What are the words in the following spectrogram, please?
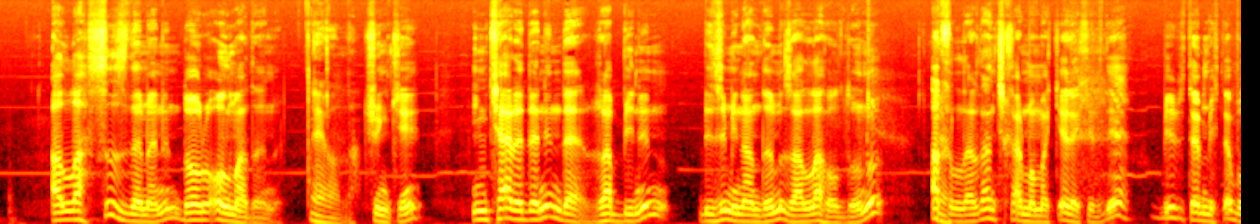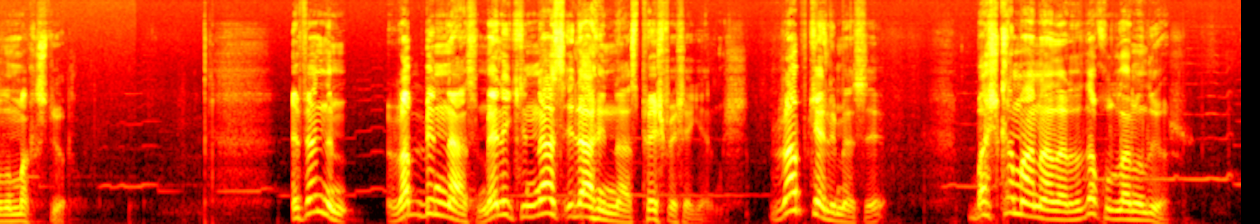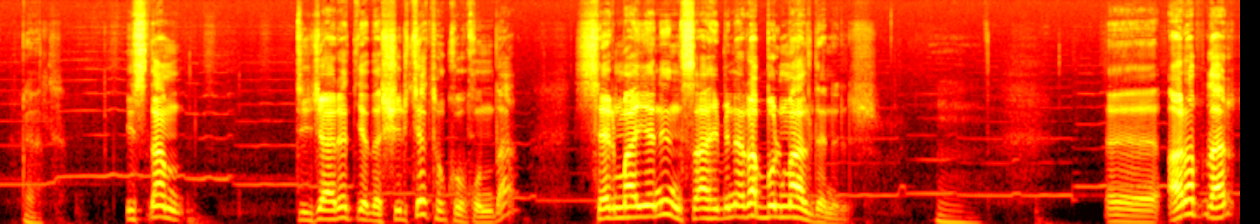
Allahsız demenin doğru olmadığını. Eyvallah. Çünkü inkar edenin de Rabbinin bizim inandığımız Allah olduğunu akıllardan çıkarmamak gerekir diye bir tembihte bulunmak istiyorum. Efendim Rabbin nas, Melikin nas, ilahin nas peş peşe gelmiş. Rab kelimesi başka manalarda da kullanılıyor. Evet. İslam ticaret ya da şirket hukukunda sermayenin sahibine Rabbul Mal denilir. Ee, Araplar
